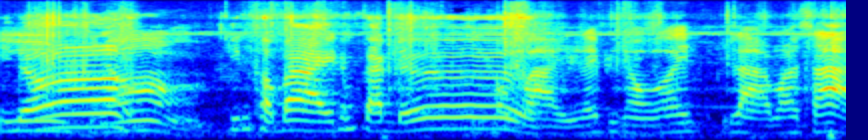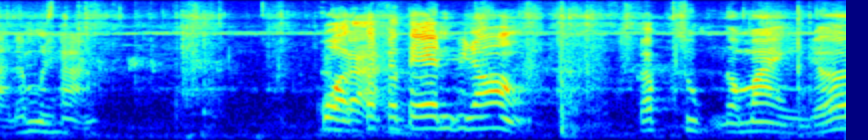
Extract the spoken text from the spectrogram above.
พี่น้อง กินข้าวบายน้ำกันเด้เข้าอไปได้พี่น้องเอ้ยเวลามาซ่าน้ำมือหันกวดตะกะแตนพี่น้อง กับสุปหน่อไม้เด้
